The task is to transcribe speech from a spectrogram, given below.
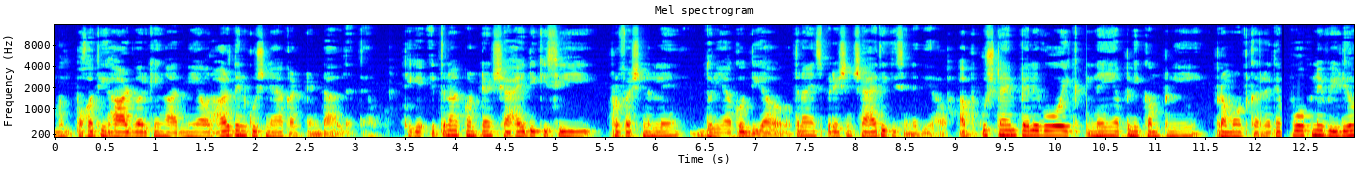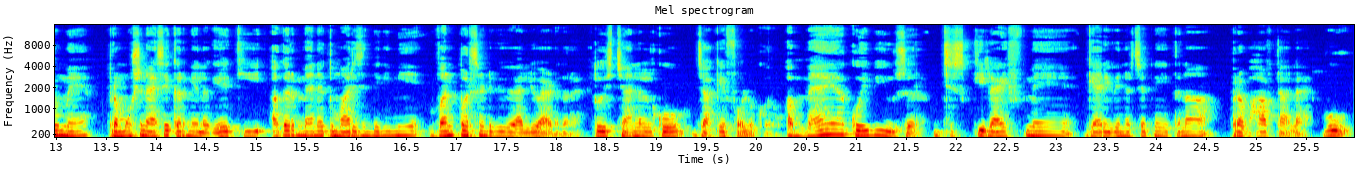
बहुत ही हार्ड वर्किंग आदमी है और हर दिन कुछ नया कंटेंट डाल देते हैं ठीक है, इतना कंटेंट शायद ही किसी प्रोफेशनल ने दुनिया को दिया हो, इतना इंस्पिरेशन शायद ही किसी ने दिया हो। अब कुछ टाइम पहले वो एक नई अपनी कंपनी प्रमोट कर रहे थे, वो अपने वीडियो में प्रमोशन ऐसे करने लगे कि अगर मैंने तुम्हारी ज़िंदगी में वन परसेंट भी वैल्यू ऐड करा है तो इस चैनल को जाके फॉलो करो। अब मैं या कोई भी यूज़र जिसकी लाइफ में गैरी विनरचक ने इतना प्रभाव डाला है, वो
